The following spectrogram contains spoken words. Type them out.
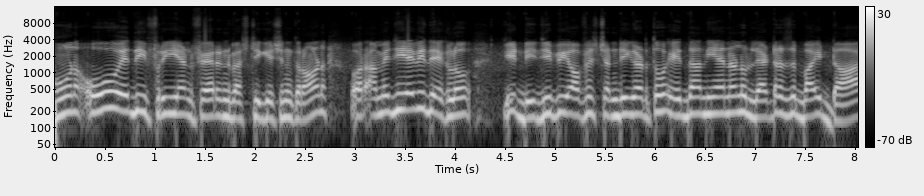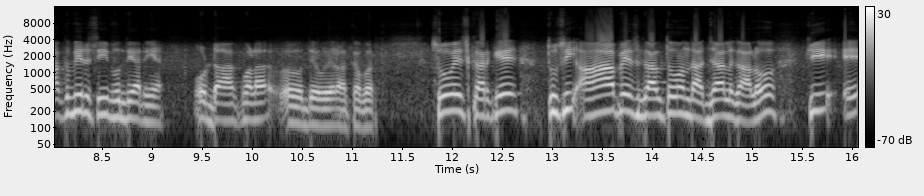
ਹੁਣ ਉਹ ਇਹਦੀ ਫ੍ਰੀ ਐਂਡ ਫੇਅਰ ਇਨਵੈਸਟੀਗੇਸ਼ਨ ਕਰਾਉਣ। ਔਰ ਅਮਿਤ ਜੀ, ਇਹ ਵੀ ਦੇਖ ਲਓ ਕਿ ਡੀਜੀਪੀ ਆਫਿਸ ਚੰਡੀਗੜ੍ਹ ਤੋਂ ਇਦਾਂ ਦੀਆਂ ਇਹਨਾਂ ਨੂੰ ਲੈਟਰਸ ਬਾਈ ਡਾਕ ਵੀ ਰਿਸੀਵ ਹੁੰਦੀਆਂ ਰਹੀਆਂ। ਉਹ ਡਾਕ ਵਾਲਾ ਦਿਓ ਜਰਾ ਕਵਰ ਸੋ ਇਸ ਕਰਕੇ ਤੁਸੀਂ ਆਪ ਇਸ ਗੱਲ ਤੋਂ ਅੰਦਾਜ਼ਾ ਲਗਾ ਲਓ ਕਿ ਇਹ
